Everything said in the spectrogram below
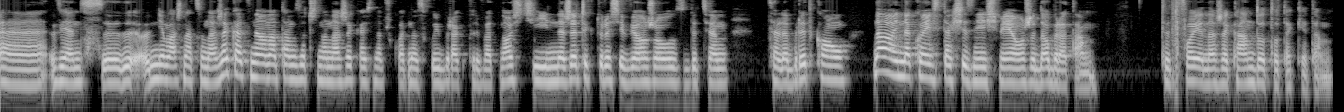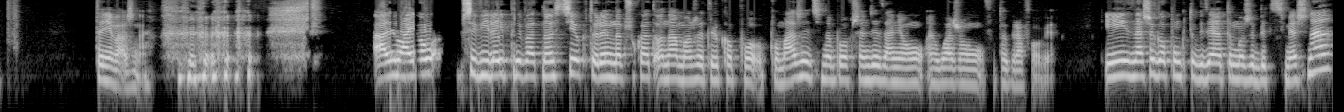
e, więc e, nie masz na co narzekać. No ona tam zaczyna narzekać na przykład na swój brak prywatności i inne rzeczy, które się wiążą z byciem celebrytką. No i na koniec tak się z niej śmieją, że dobra tam, te twoje narzekando to takie tam, to nieważne. Ale mają przywilej prywatności, o którym na przykład ona może tylko po, pomarzyć, no bo wszędzie za nią łażą fotografowie. I z naszego punktu widzenia to może być śmieszne,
